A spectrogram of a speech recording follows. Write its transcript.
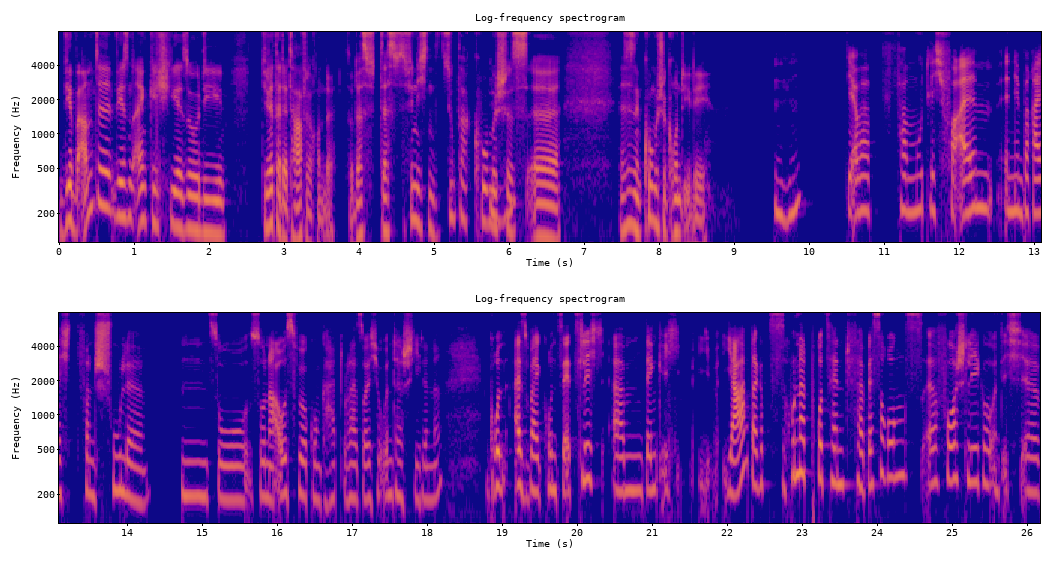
wir Beamte, wir sind eigentlich hier so die, die Ritter der Tafelrunde. So, das, das finde ich ein super komisches, mhm. äh, das ist eine komische Grundidee. Mhm die aber vermutlich vor allem in dem Bereich von Schule mh, hm, so, so eine Auswirkung hat oder solche Unterschiede. Ne? Grund, also weil grundsätzlich ähm, denke ich, ja, da gibt es 100% Verbesserungsvorschläge äh, und ich äh,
